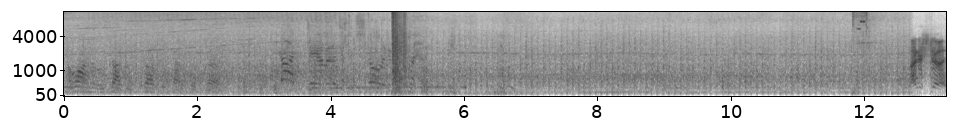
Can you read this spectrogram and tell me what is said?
I want to know who got these stuff that's good stuff. God damn it, I just installed a new plan. Understood.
